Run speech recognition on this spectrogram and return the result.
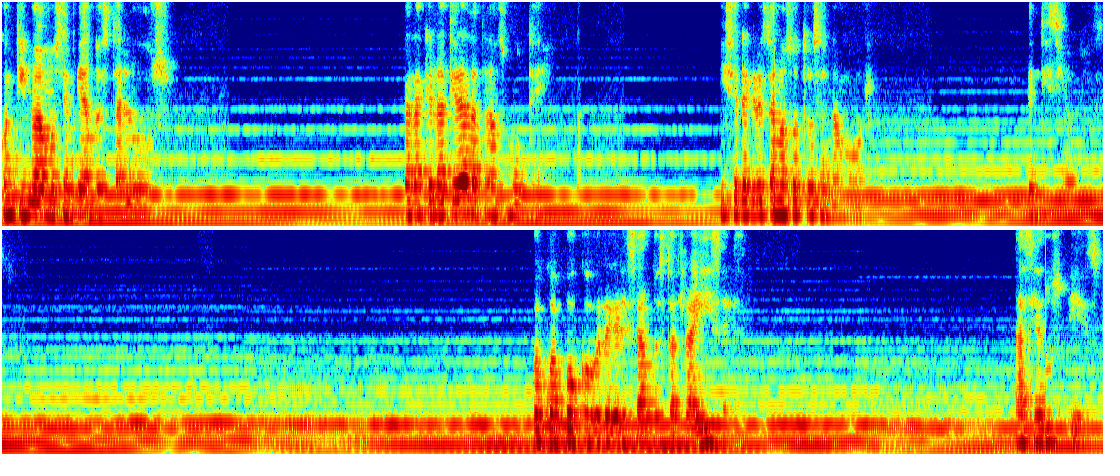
Continuamos enviando esta luz para que la tierra la transmute y se regrese a nosotros en amor. Bendiciones. Poco a poco regresando estas raíces hacia tus pies.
